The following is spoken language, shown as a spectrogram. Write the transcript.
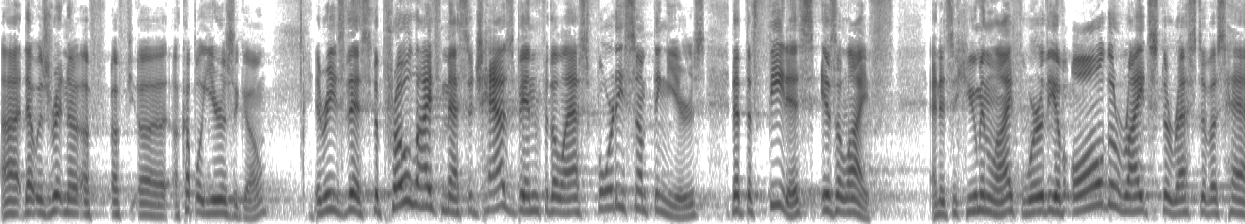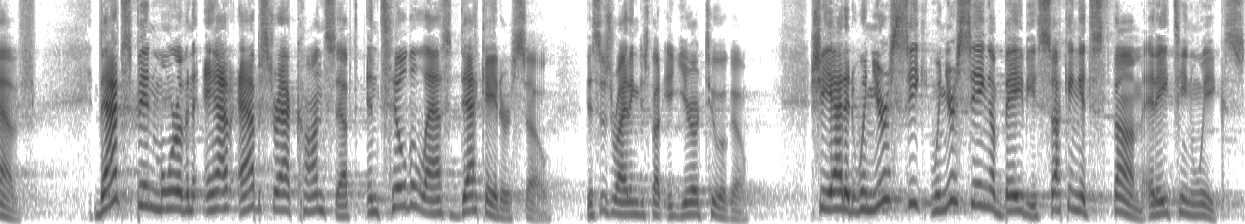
uh, that was written a, a, a, uh, a couple years ago. It reads this The pro life message has been for the last 40 something years that the fetus is a life, and it's a human life worthy of all the rights the rest of us have. That's been more of an ab- abstract concept until the last decade or so. This is writing just about a year or two ago. She added, when you're, see- when you're seeing a baby sucking its thumb at 18 weeks,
